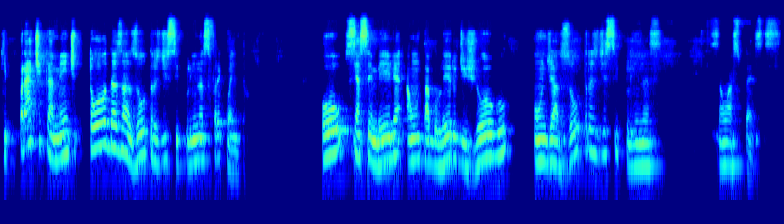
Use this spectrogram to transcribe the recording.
que praticamente todas as outras disciplinas frequentam. Ou se assemelha a um tabuleiro de jogo onde as outras disciplinas são as peças.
